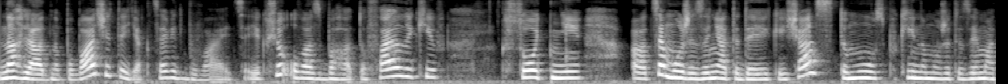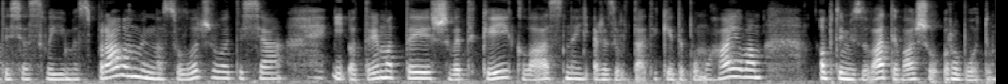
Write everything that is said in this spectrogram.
наглядно побачити, як це відбувається. Якщо у вас багато файликів, сотні, це може зайняти деякий час, тому спокійно можете займатися своїми справами, насолоджуватися і отримати швидкий, класний результат, який допомагає вам оптимізувати вашу роботу.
